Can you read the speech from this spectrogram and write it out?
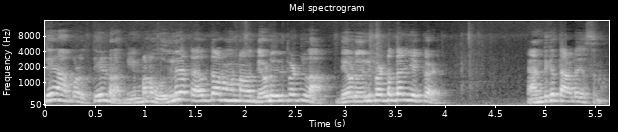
దేని అక్కడ తినరా మిమ్మల్ని వదిలిపెట్ట వెళ్తాను ఉన్నావు దేవుడు వదిలిపెట్టలా. దేవుడు వదిలిపెట్టద్దని చెప్పాడు. అందుకే తాడు చేస్తున్నాం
